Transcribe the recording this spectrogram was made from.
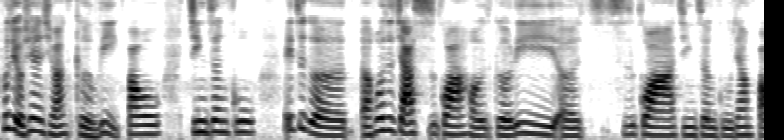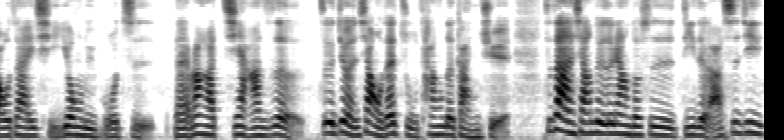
或者有些人喜欢蛤蜊包金针菇，诶，这个呃或是加丝瓜，好，蛤蜊呃丝瓜金针菇这样包在一起，用铝箔纸。来让它加热，这个就很像我在煮汤的感觉。这当然相对热量都是低的啦。四季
